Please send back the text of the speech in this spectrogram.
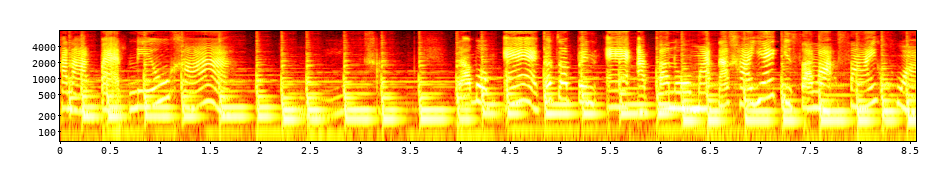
ขนาด 8 นิ้วค่ะนี่ค่ะระบบแอร์ก็จะเป็นแอร์อัตโนมัตินะคะ แยกอิสระซ้ายขวา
